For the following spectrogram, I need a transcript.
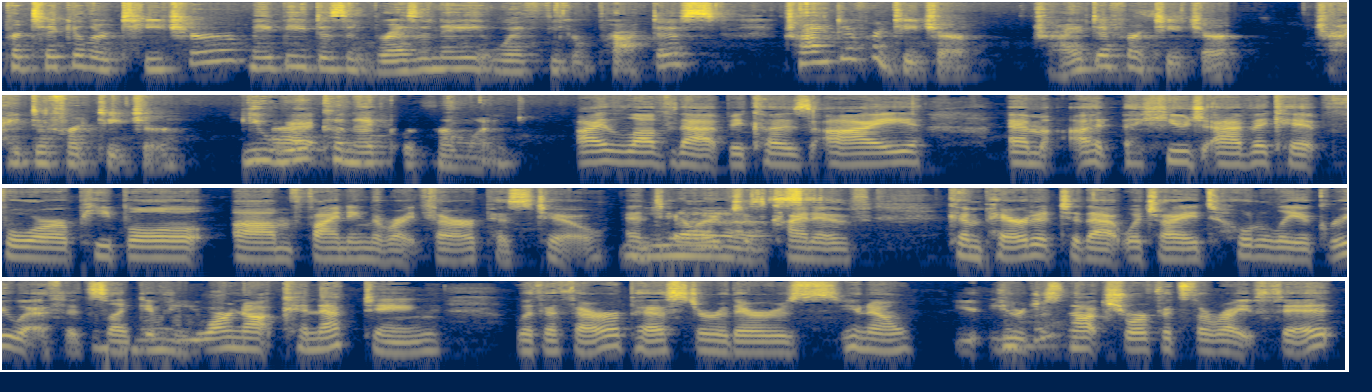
particular teacher maybe doesn't resonate with your practice, try a different teacher. Try a different teacher. Try a different teacher. You will connect with someone. I love that because I am a, a huge advocate for people um, finding the right therapist too. And Taylor Yes. just kind of compared it to that, which I totally agree with. It's like if Mhm. you are not connecting with a therapist or there's, you know, you- you're just not sure if it's the right fit,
